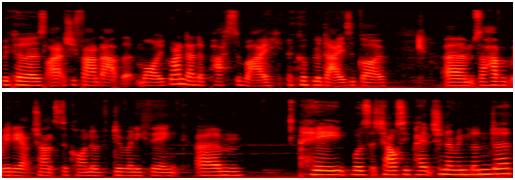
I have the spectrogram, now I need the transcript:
because I actually found out that my granddad had passed away a couple of days ago. Um, so I haven't really had a chance to kind of do anything. Um, he was a Chelsea pensioner in London.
